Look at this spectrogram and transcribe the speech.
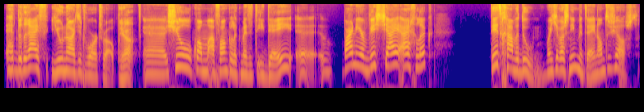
het bedrijf United Wardrobe. Ja, Eh Jules kwam aanvankelijk met het idee. wanneer wist jij eigenlijk, dit gaan we doen? Want je was niet meteen enthousiast.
